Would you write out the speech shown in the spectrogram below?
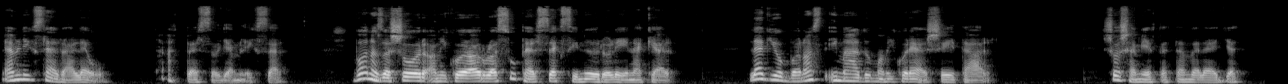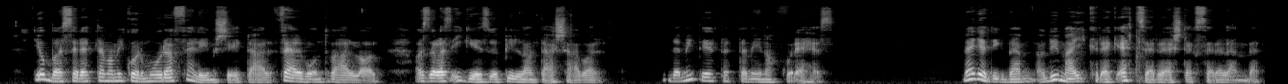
Emlékszel rá, Leo? Hát persze, hogy emlékszel. Van az a sor, amikor arról a szuper szexi nőről énekel. Legjobban azt imádom, amikor elsétál. Sosem értettem vele egyet. Jobban szerettem, amikor Móra felém sétál, felvont vállal, azzal az igéző pillantásával. De mit értettem én akkor ehhez? Negyedikben a ikrek egyszerre estek szerelembe.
